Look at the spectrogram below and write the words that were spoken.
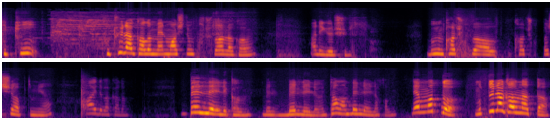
kutu kutuyla kalın benim açtığım kutularla kalın. Hadi görüşürüz. Bugün kaç kupa al kaç kupa şey yaptım ya. Haydi bakalım. Belle kalın. Bel, Belle ile. Tamam Belle kalın. De mutlu. Mutluyla kalın hatta.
